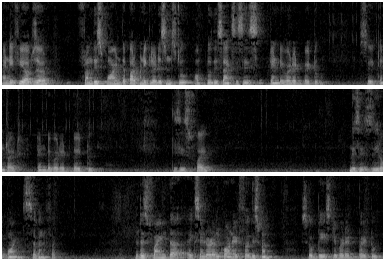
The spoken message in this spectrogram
And if you observe from this point the perpendicular distance to up to this axis is 10 divided by 2. So you can write 10 divided by 2. This is 5. This is 0.75 let us find the x-centroidal coordinate for this one so base divided by 2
